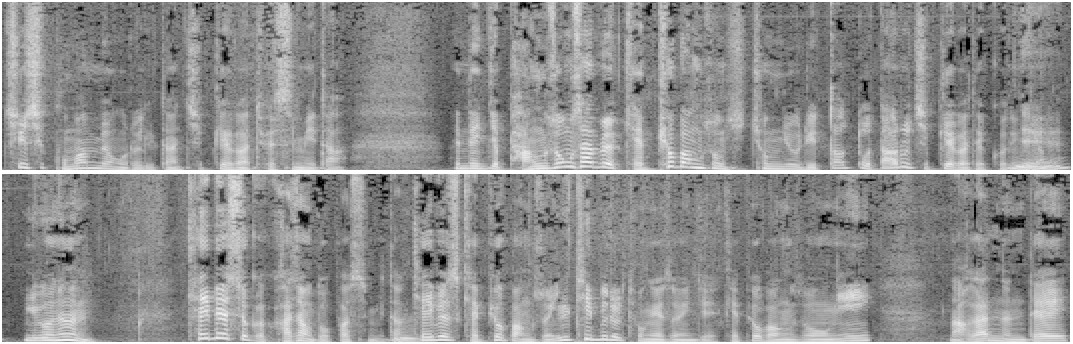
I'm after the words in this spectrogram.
79만 명으로 일단 집계가 됐습니다. 근데 이제 방송사별 개표 방송 시청률이 또, 또 따로 집계가 됐거든요. 네. 이거는 KBS가 가장 높았습니다. 음. KBS 개표 방송 1TV를 통해서 이제 개표 방송이 나갔는데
